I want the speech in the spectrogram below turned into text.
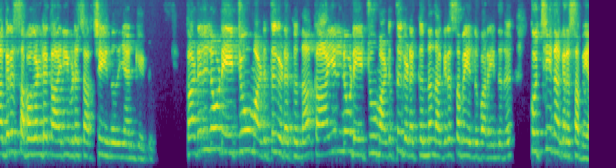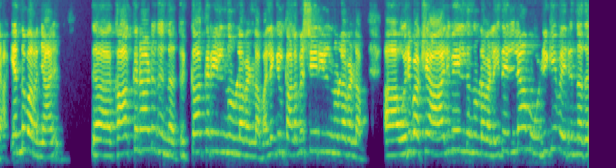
നഗരസഭകളുടെ കാര്യം ഇവിടെ ചർച്ച ചെയ്യുന്നത് ഞാൻ കേട്ടു. കടലിനോട് ഏറ്റവും അടുത്ത് കിടക്കുന്ന കായലിനോട് ഏറ്റവും അടുത്ത് കിടക്കുന്ന നഗരസഭ എന്ന് പറയുന്നത് കൊച്ചി നഗരസഭയാണ് എന്ന് പറഞ്ഞാൽ കാക്കനാട് നിന്ന് തൃക്കാക്കരയിൽ നിന്നുള്ള വെള്ളം അല്ലെങ്കിൽ കളമശ്ശേരിയിൽ നിന്നുള്ള വെള്ളം ഒരുപക്ഷെ ആലുവയിൽ നിന്നുള്ള വെള്ളം ഇതെല്ലാം ഒഴുകി വരുന്നത്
